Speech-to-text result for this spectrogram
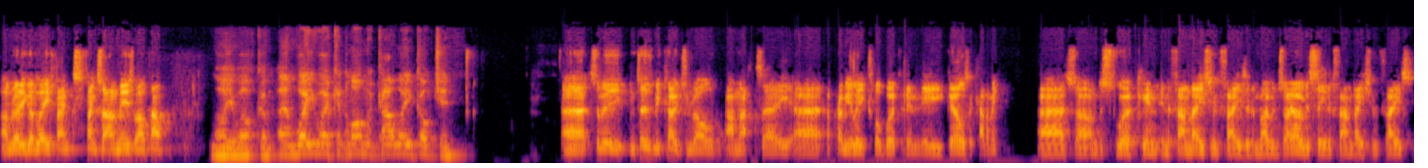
I'm really good, Lee. Thanks. Thanks for having me as well, pal. No, you're welcome. Um, where are you working at the moment, Carl? Where are you coaching? Uh, so, we, in terms of my coaching role, I'm at a, uh, a Premier League club working in the girls' academy. Uh, so, I'm just working in the foundation phase at the moment. So, I oversee the foundation phase.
